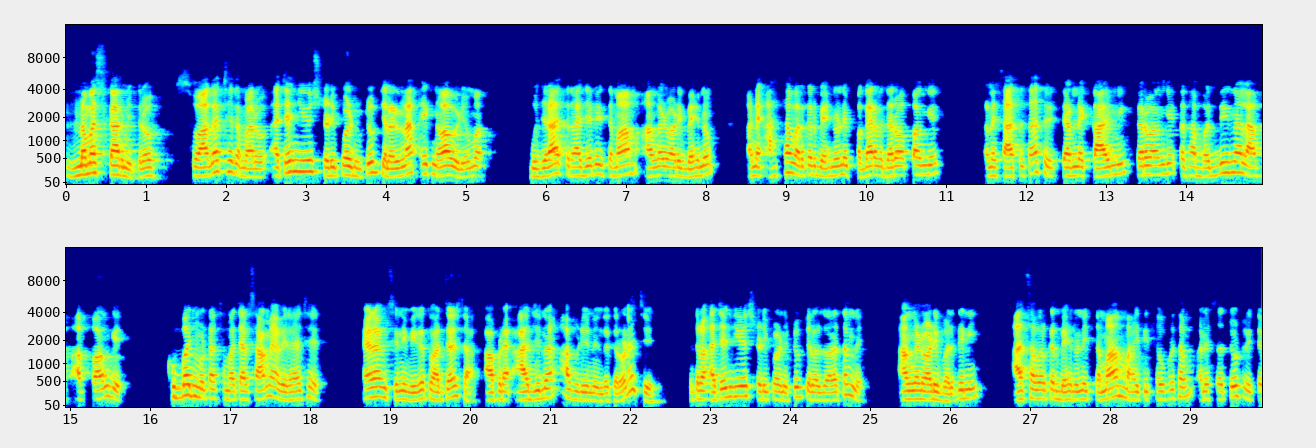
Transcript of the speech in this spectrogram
નમસ્કાર મિત્રો. સ્વાગત છે તમારું એચએનજીયુ સ્ટડી પોઈન્ટ યુટ્યુબ ચેનલના એક નવા વિડીયોમાં. ગુજરાત રાજ્યની તમામ આંગણવાડી બહેનો અને આશા વર્કર બહેનોને પગાર વધારો આપવા અંગે અને સાથે સાથે તેમને કાયમી કરવા અંગે તથા બદલીના લાભ આપવા અંગે ખૂબ જ મોટા સમાચાર સામે આવી રહ્યા છે. એના વિશેની વિગતવાર ચર્ચા આપણે આજના આ વિડીયોની અંદર કરવાના છીએ. મિત્રો HNGU study point YouTube channel દ્વારા તમને આંગણવાડી ભરતીની આશા વર્કર બહેનોની તમામ માહિતી સૌપ્રથમ અને સચોટ રીતે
